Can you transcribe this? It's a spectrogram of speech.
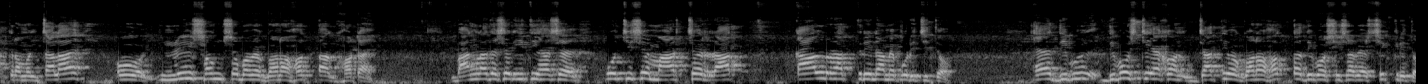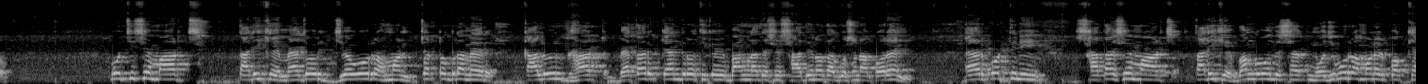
আক্রমণ চালায় ও নৃশংসভাবে গণহত্যা ঘটায়। বাংলাদেশের ইতিহাসে পঁচিশে মার্চের রাত কাল রাত্রি নামে পরিচিত। এ দিবসটি এখন জাতীয় গণহত্যা দিবস হিসাবে স্বীকৃত। পঁচিশে মার্চ তারিখে মেজর জিয়াউর রহমান চট্টগ্রামের কালুরঘাট বেতার কেন্দ্র থেকে বাংলাদেশের স্বাধীনতা ঘোষণা করেন। এরপর তিনি সাতাশে মার্চ তারিখে বঙ্গবন্ধু শেখ মুজিবুর রহমানের পক্ষে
